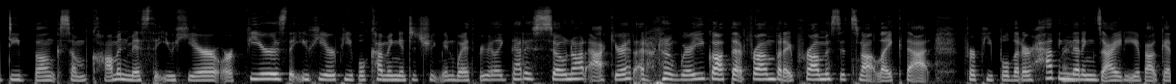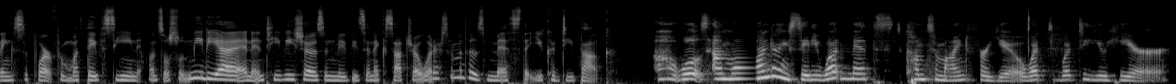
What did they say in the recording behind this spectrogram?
debunk some common myths that you hear or fears that you hear people coming into treatment with, where you're like, that is so not accurate. I don't know where you got that from, but I promise it's not like that for people that are having right. that anxiety about getting support from what they've seen on social media and in TV shows and movies and etc. What are some of those myths that you could debunk? Oh, well, I'm wondering, Sadie, what myths come to mind for you? What what do you hear?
